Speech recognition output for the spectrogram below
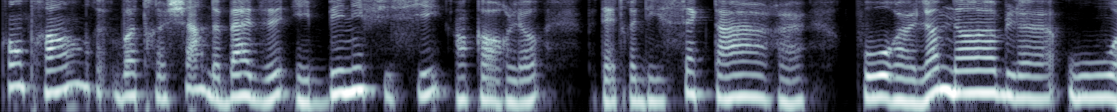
comprendre votre charte de Badie et bénéficier encore là peut-être des secteurs euh, pour euh, l'homme noble ou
